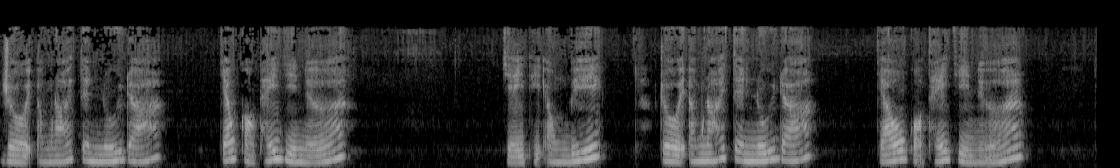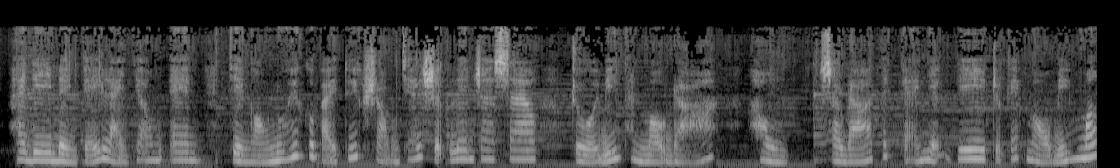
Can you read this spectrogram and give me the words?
Rồi ông nói tên núi đó. Cháu còn thấy gì nữa? Vậy thì ông biết. Rồi ông nói tên núi đó. Cháu còn thấy gì nữa? Heidi bèn kể lại cho ông em về ngọn núi có bãi tuyết rộng cháy sực lên ra sao, rồi biến thành màu đỏ, hồng, sau đó tất cả nhận đi rồi các màu biến mất.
